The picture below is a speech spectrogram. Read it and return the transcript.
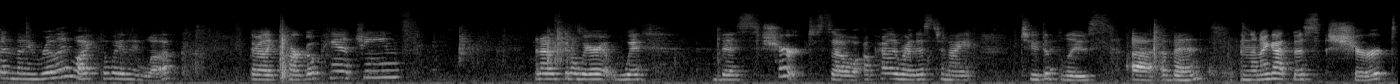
and I really like the way they look. They're like cargo pant jeans, and I was gonna wear it with this shirt. So I'll probably wear this tonight to the blues uh, event. And then I got this shirt.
